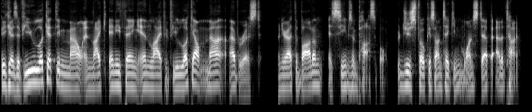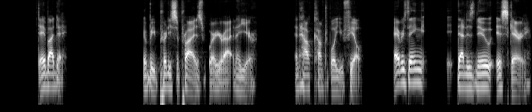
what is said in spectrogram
Because if you look at the mountain, like anything in life, if you look out Mount Everest, when you're at the bottom, it seems impossible. Just focus on taking one step at a time, day by day. You'll be pretty surprised where you're at in a year and how comfortable you feel. Everything that is new is scary.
